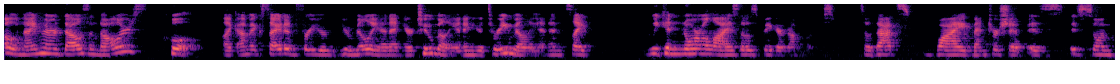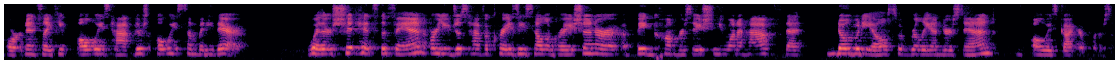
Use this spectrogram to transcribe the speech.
oh, nine hundred thousand dollars, cool. Like, I'm excited for your your million and your two million and your three million, and it's like we can normalize those bigger numbers. So that's why mentorship is is so important. It's like you always have. There's always somebody there whether shit hits the fan or you just have a crazy celebration or a big conversation you want to have that nobody else would really understand, you've always got your person.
